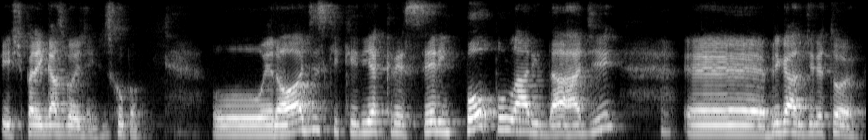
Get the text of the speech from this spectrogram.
Ixi, peraí, engasgou, gente, desculpa. O Herodes, que queria crescer em popularidade. É... Obrigado, diretor.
